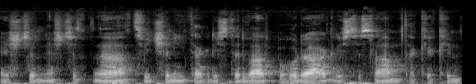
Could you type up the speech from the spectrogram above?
ještě, ještě eh, cvičený, tak když jste dva pohoda a když jste sám, tak jakým,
